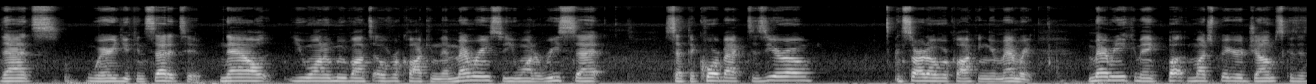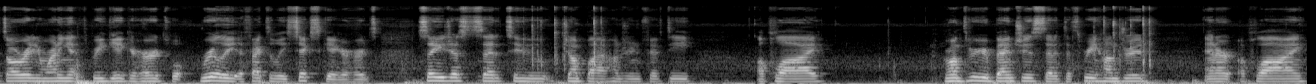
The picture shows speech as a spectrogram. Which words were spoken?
that's where you can set it to. Now you want to move on to overclocking the memory, so you want to reset set the core back to zero, and start overclocking your memory. Memory you can make much bigger jumps because it's already running at 3 gigahertz, well, really effectively 6 gigahertz. So you just set it to jump by 150, apply, run through your benches, set it to 300, enter, apply,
